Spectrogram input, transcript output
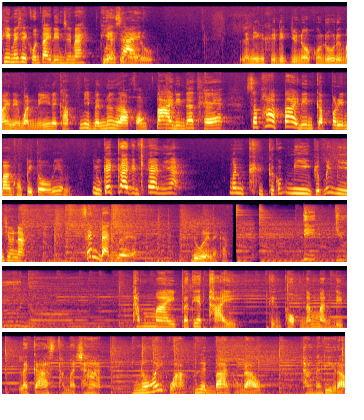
พี่ไม่ใช่คนใต้ดินใช่ไหมพี่อาจจะไม่ใช่ไม่รู้ และนี่ก็คือดิ d ยูโนคุณรู้หรือไม่ในวันนี้นะครับ นี่เป็นเรื่องราวของใต้ดินแท้ๆสภาพใต้ดินกับปริมาณของปิโตรเลียม อยู่ใกล้ๆกันแค่เนี้ยมันคือคือก็มีกับไม่มีเชียวนะเส้นแบ่งเลยอะดูเลยนะครับ Did you know ทำไมประเทศไทยถึงพบน้ำมันดิบและก๊าซธรรมชาติ น้อยกว่าเพื่อนบ้านของเรา ทั้งทั้งที่เรา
